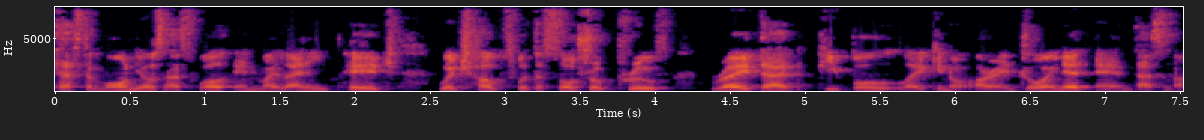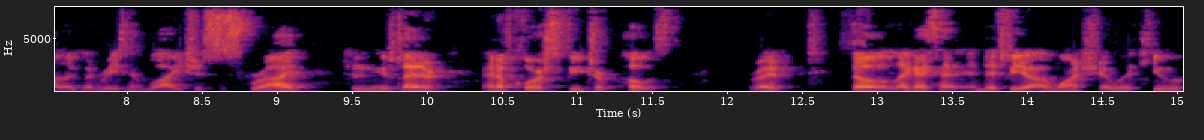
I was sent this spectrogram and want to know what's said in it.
testimonials as well in my landing page, which helps with the social proof, right? That people like, you know, are enjoying it. And that's another good reason why you should subscribe to the newsletter. And of course, future posts, right? So like I said, in this video, I want to share with you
